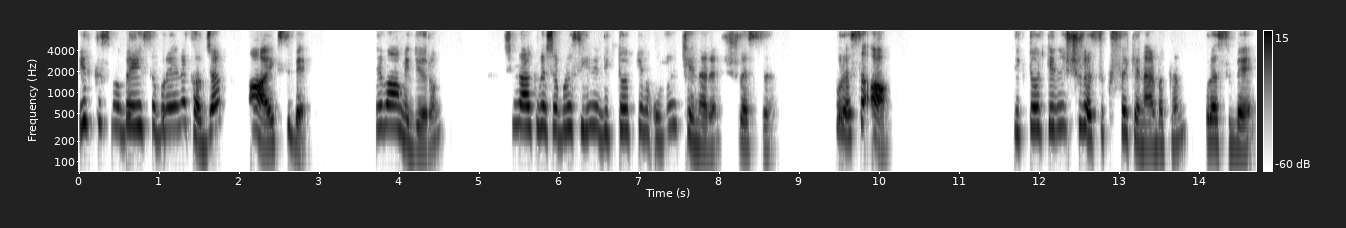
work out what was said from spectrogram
Bir kısmı B ise buraya ne kalacak? A eksi B. Devam ediyorum. Şimdi arkadaşlar burası yine dikdörtgenin uzun kenarı. Şurası. Burası A. Dikdörtgenin şurası kısa kenar bakın. Burası B.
